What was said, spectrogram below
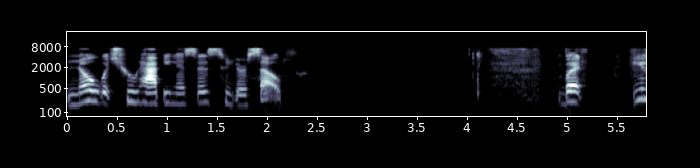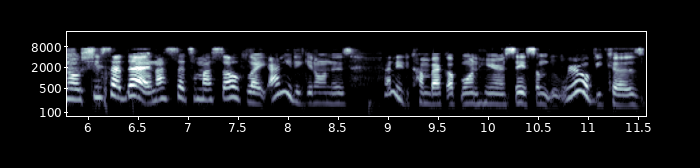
know what true happiness is to yourself. But you know, she said that, and I said to myself, like, I need to get on this. I need to come back up on here and say something real because,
